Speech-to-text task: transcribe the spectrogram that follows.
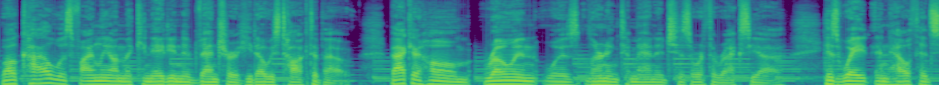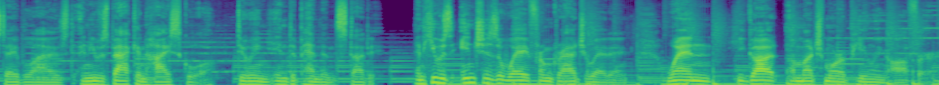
While Kyle was finally on the Canadian adventure he'd always talked about, back at home, Rowan was learning to manage his orthorexia. His weight and health had stabilized, and he was back in high school doing independent study. And he was inches away from graduating when he got a much more appealing offer.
